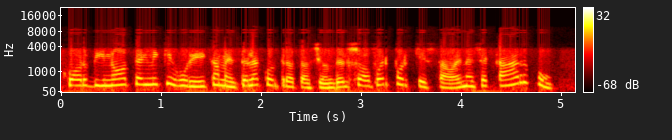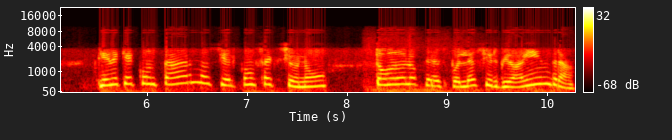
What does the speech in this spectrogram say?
coordinó técnica y jurídicamente la contratación del software porque estaba en ese cargo. Tiene que contarnos si él confeccionó todo lo que después le sirvió a Indra.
